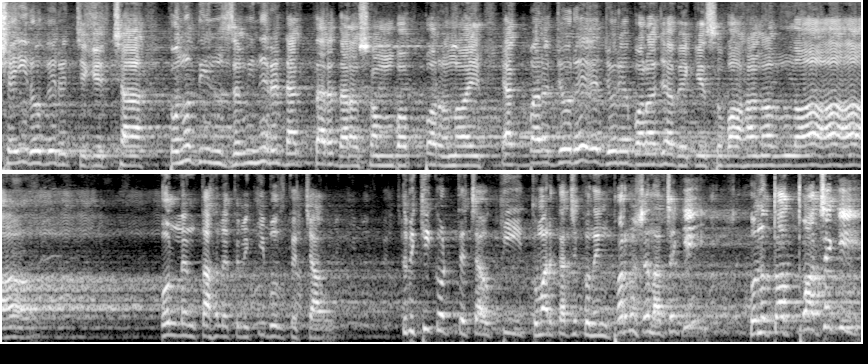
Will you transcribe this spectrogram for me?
সেই রোগের চিকিৎসা কোনোদিন জমিনের ডাক্তার দ্বারা সম্ভবপর নয়। একবার জোরে জোরে বলা যাবে কি সুবাহান বললেন, তাহলে তুমি কি বলতে চাও? তুমি কি করতে চাও কি? তোমার কাছে কোনো ইনফরমেশন আছে কি? কোনো তথ্য আছে কি?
